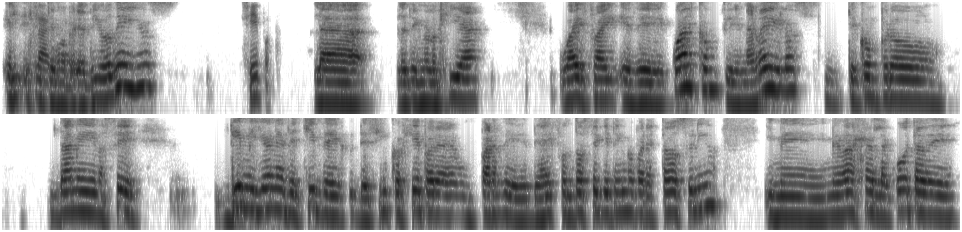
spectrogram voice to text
El, sistema operativo de ellos. Sí, la, la tecnología Wi-Fi es de Qualcomm, tienen arreglos. Te compro, dame, no sé, 10 millones de chips de, 5G para un par de, iPhone 12 que tengo para Estados Unidos y me, me baja la cuota de,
